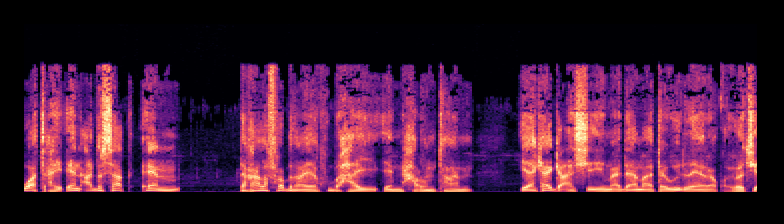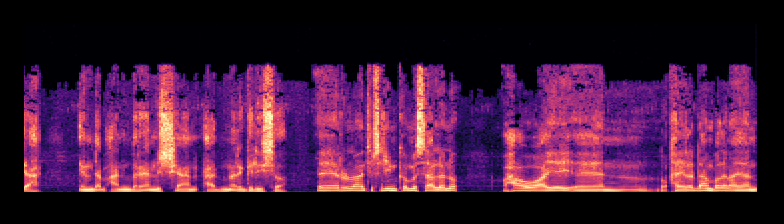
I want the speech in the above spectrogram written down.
Waa tahay cabdirasaaq dhaqaalo fara badan ayaa ku baxay xaruntan. Yaa kaa gacansiiyey maadaama taa wiil dhallinyara qaxooti ah. In dabcan barnaamijkan aad margeliso runaantii jiimka ma sahlano waxaa waayey khayladhaan badan ayaan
